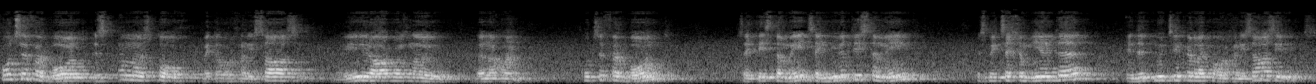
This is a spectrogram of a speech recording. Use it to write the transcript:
God se verbond is immers tog met 'n organisasie. Hier raak ons nou binne aan. God se verbond, sy testament, sy Nuwe Testament is met sy gemeente en dit moet sekerlik 'n organisasie wees.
